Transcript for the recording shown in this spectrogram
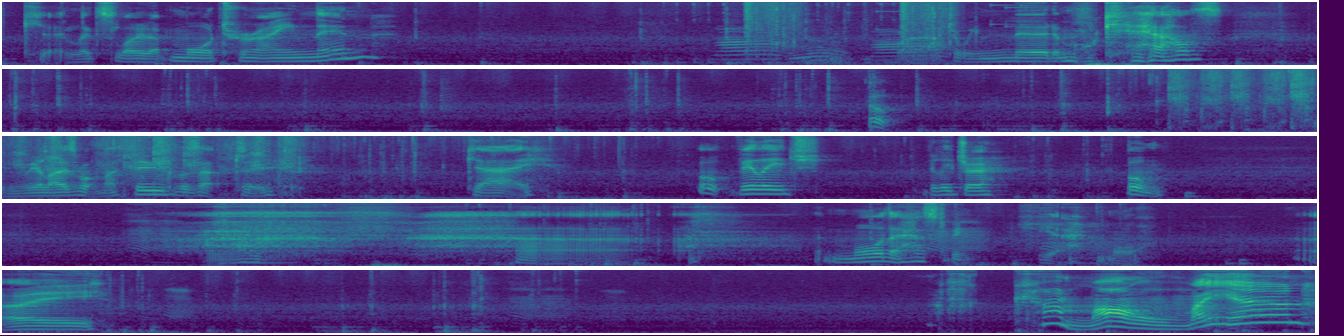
Okay, let's load up more terrain then. After we murder more cows. Oh. Didn't realise what my food was up to. Okay. Oh, village. Villager. Boom. Uh, more there has to be. Yeah, more. I. Come on, man.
